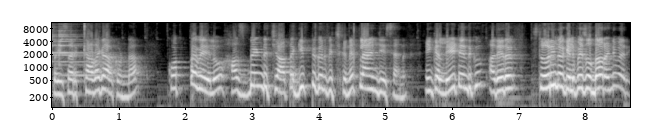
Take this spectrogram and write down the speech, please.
సో ఈసారి కథ కాకుండా కొత్త వేలో హస్బెండ్ చేత గిఫ్ట్ కొనిపించుకునే ప్లాన్ చేశాను. ఇంకా లేట్ ఎందుకు? అదేదో స్టోరీలోకి వెళ్ళిపోయి చూద్దాం. రండి మరి.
